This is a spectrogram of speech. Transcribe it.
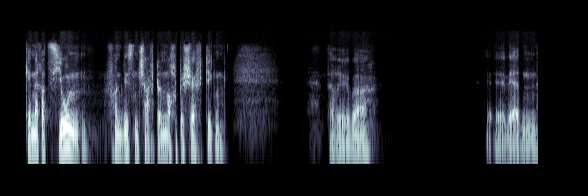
Generationen von Wissenschaftlern noch beschäftigen. Darüber äh, werden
